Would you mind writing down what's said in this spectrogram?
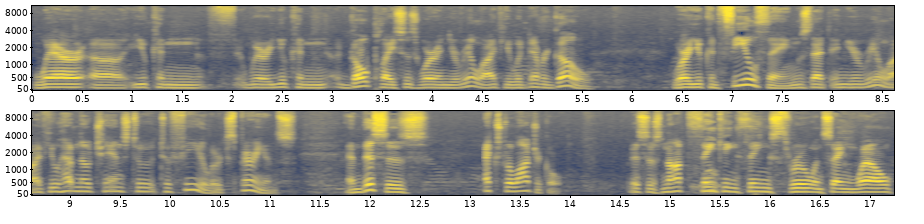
where uh, you can where you can go places where in your real life you would never go, where you can feel things that in your real life you have no chance to, to feel or experience. And this is extra logical. This is not thinking things through and saying, well,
